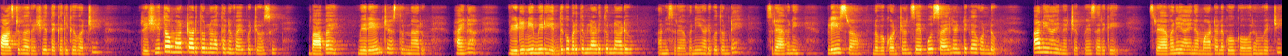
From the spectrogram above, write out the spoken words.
ఫాస్ట్గా రిషి దగ్గరికి వచ్చి రిషితో మాట్లాడుతున్న అతని వైపు చూసి బాబాయ్ మీరేం చేస్తున్నారు? అయినా వీడిని మీరు ఎందుకు బ్రతిమలాడుతున్నాడు? అని శ్రావణి అడుగుతుంటే శ్రావణి ప్లీజ్ రా నువ్వు కొంచెం సేపు సైలెంట్గా ఉండు అని ఆయన చెప్పేసరికి శ్రావణి ఆయన మాటలకు గౌరవం వచ్చి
